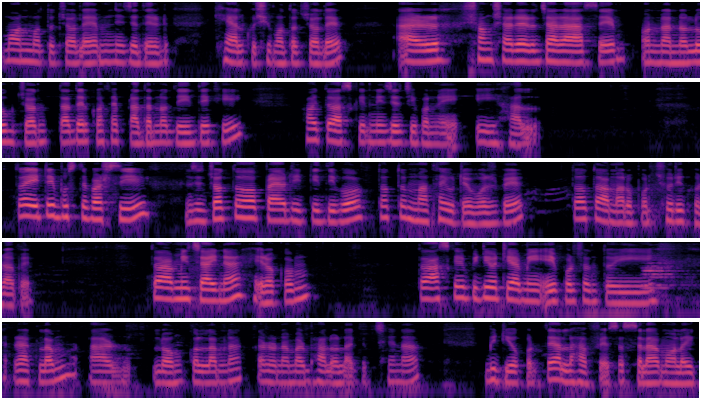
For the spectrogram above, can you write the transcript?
মন মতো চলে, নিজেদের খেয়াল খুশি মতো চলে। আর সংসারের যারা আছে, অন্যান্য লোকজন, তাদের কথায় প্রাধান্য দিই দেখেই হয়তো আজকের নিজের জীবনে এই হাল। তো এটাই বুঝতে পারছি যে যত প্রায়োরিটি দিব, তত মাথায় উঠে বসবে, তত আমার উপর ছুরি ঘোরাবে। তো আমি চাই না এরকম। তো আজকের ভিডিওটি আমি এই পর্যন্তই রাখলাম আর লং করলাম না, কারণ আমার ভালো লাগছে না। ভিডিও করতে আল্লাহ হাফেজ। আসসালামু আলাইকুম।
